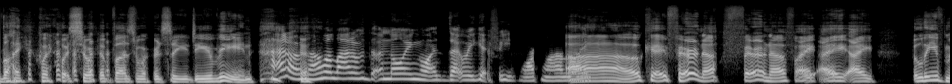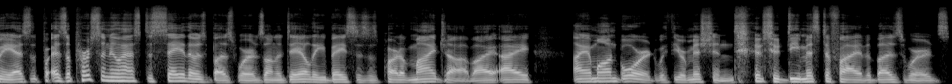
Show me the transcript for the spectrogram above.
Like, what, what sort of buzzwords do you, do you mean? I don't know. A lot of the annoying ones that we get feedback on. Like. Ah, okay. Fair enough. Fair enough. I, I, I believe me, as the, as a person who has to say those buzzwords on a daily basis as part of my job, I, I, I am on board with your mission to, to demystify the buzzwords.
